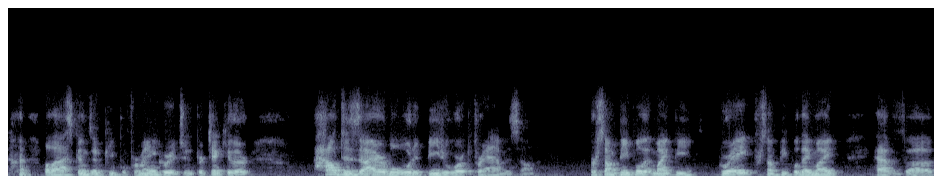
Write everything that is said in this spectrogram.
alaskans and people from anchorage in particular how desirable would it be to work for amazon? For some people it might be great. For some people they might have uh,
